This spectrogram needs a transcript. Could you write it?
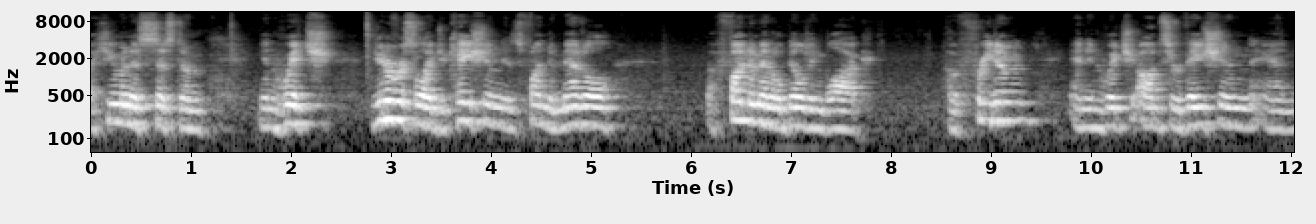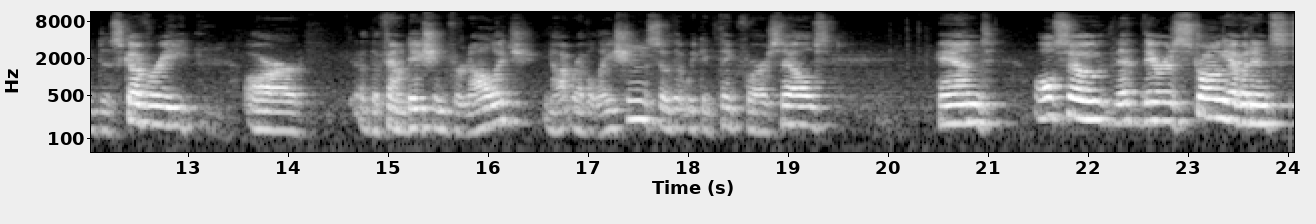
a humanist system in which universal education is fundamental, a fundamental building block of freedom, and in which observation and discovery are the foundation for knowledge, not revelation, so that we can think for ourselves. And also that there is strong evidence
